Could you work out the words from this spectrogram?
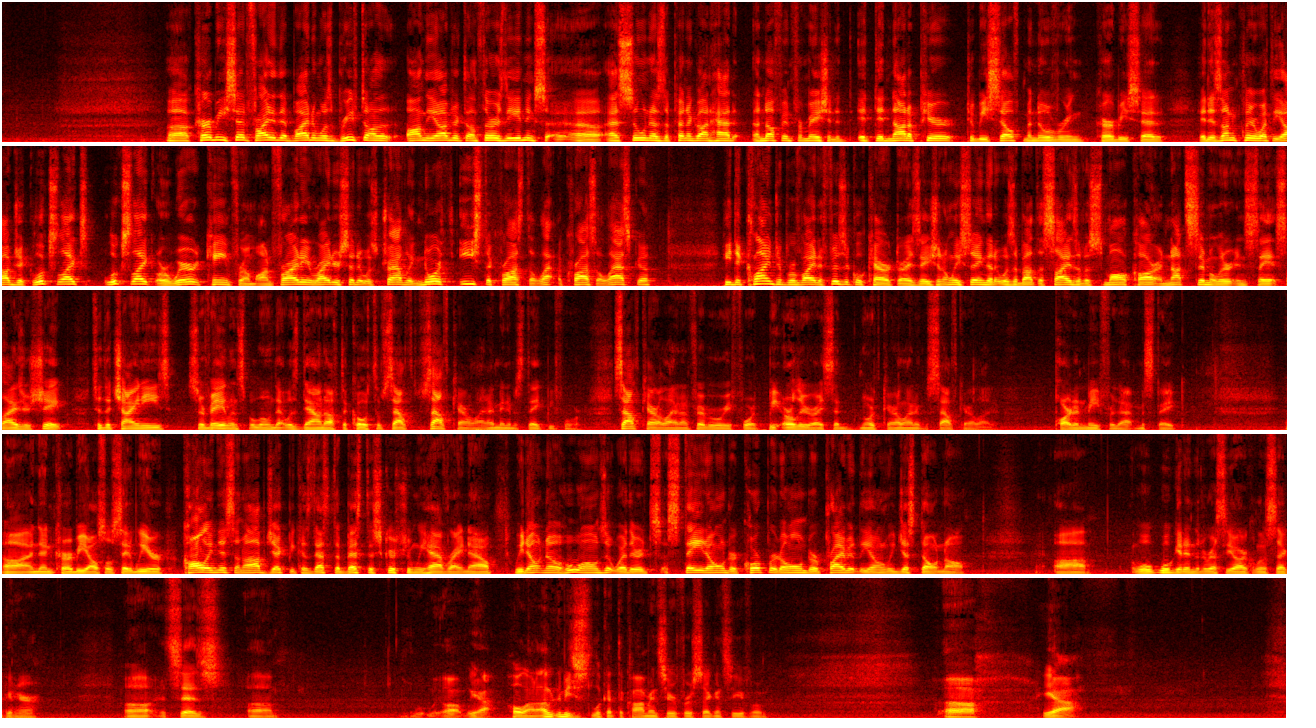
Uh, Kirby said Friday that Biden was briefed on on the object on Thursday evening uh, as soon as the Pentagon had enough information. It, it did not appear to be self-maneuvering. Kirby said it is unclear what the object looks like looks like or where it came from. On Friday, Ryder said it was traveling northeast across the across Alaska. He declined to provide a physical characterization, only saying that it was about the size of a small car and not similar in size or shape to the Chinese surveillance balloon that was down off the coast of South South Carolina. I made a mistake before. South Carolina on February 4th. Be, earlier I said North Carolina, it was South Carolina. Pardon me for that mistake. Uh, and then Kirby also said, We are calling this an object because that's the best description we have right now. We don't know who owns it, whether it's state owned or corporate owned or privately owned. We just don't know. Uh, we'll, we'll get into the rest of the article in a second here. Uh, it says, uh, uh, yeah, hold on. Let me just look at the comments here for a second, see if I'm. Uh, yeah.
